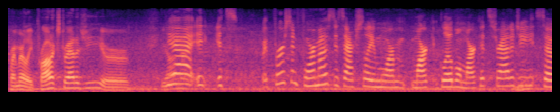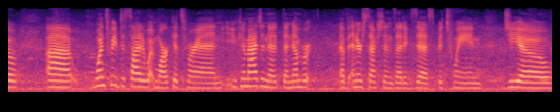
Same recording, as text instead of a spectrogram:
primarily product strategy or? Yeah, it, it's, first and foremost, it's actually more market, global market strategy. Mm -hmm. So uh, once we've decided what markets we're in, you can imagine that the number of intersections that exist between geo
